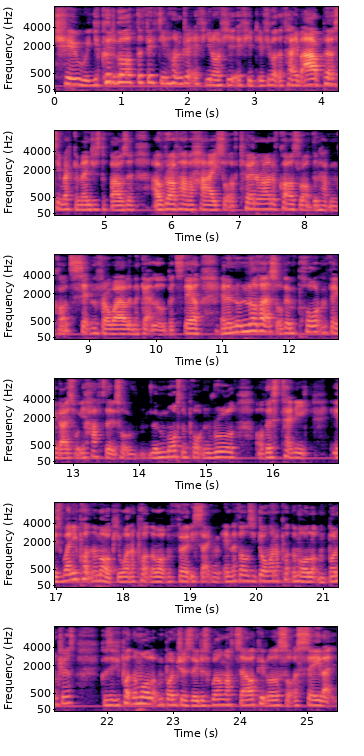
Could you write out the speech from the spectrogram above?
two you could go up to 1500 if you know if you if you if you got the time but i personally recommend just a thousand. I would rather have a high sort of turnaround of cards rather than having cards sitting for a while and they get a little bit stale. And another sort of important thing guys what you have to sort of the most important rule of this technique is when you put them up you want to put them up in 30 second intervals you don't want to put them all up in bunches because if you put them all up in bunches, they just will not sell. People will sort of see that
